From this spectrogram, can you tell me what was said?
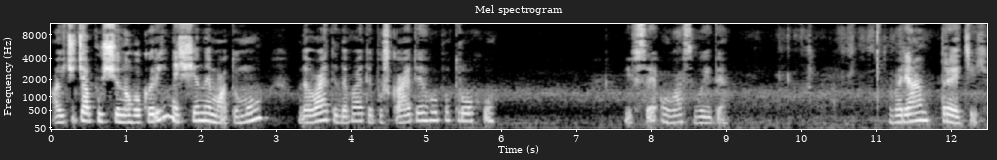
а відчуття пущеного коріння ще нема. Тому давайте, давайте, пускайте його потроху. І все у вас вийде. Варіант третій.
